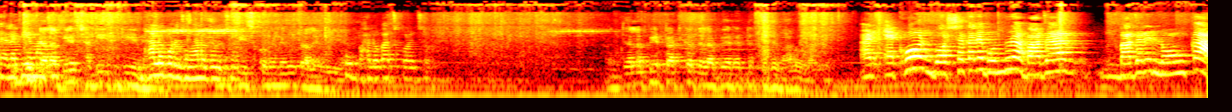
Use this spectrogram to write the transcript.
তেলাপিয়া মাছ তেলাপিয়া ছাটিয়ে ছুটিয়ে ভালো করেছ ভালো করেছ। পিস করে নেবে তাহলে হয়ে খুব ভালো কাজ করেছ। তেলাপিয়া টাটকা তেলাপিয়ার একটা খেতে ভালো লাগে। আর এখন বর্ষাকালে বন্ধুরা বাজার বাজারে লঙ্কা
